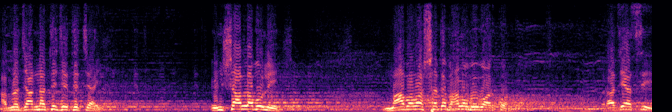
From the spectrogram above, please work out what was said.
আমরা জান্নাতে যেতে চাই। ইনশাল্লাহ বলি মা বাবার সাথে ভালো ব্যবহার করব রাজি আছি?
